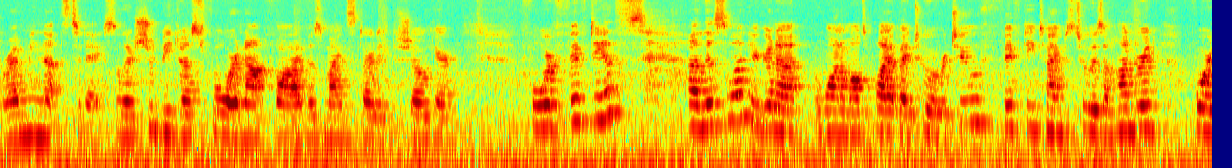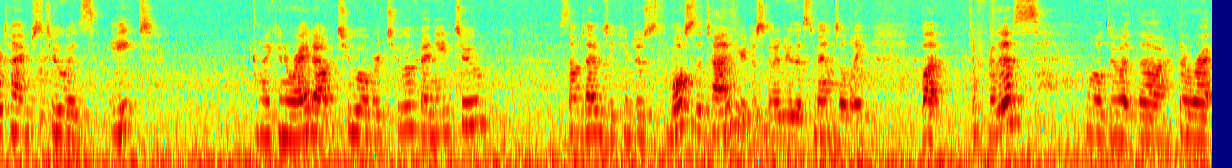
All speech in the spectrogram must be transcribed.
driving me nuts today. So there should be just four, not five, as mine's starting to show here. 4 fiftieths. On this one, you're going to want to multiply it by 2 over 2. 50 times 2 is 100. 4 times 2 is 8. I can write out 2 over 2 if I need to. Sometimes you can just, most of the time, you're just going to do this mentally. But for this, we'll do it the, the, right,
